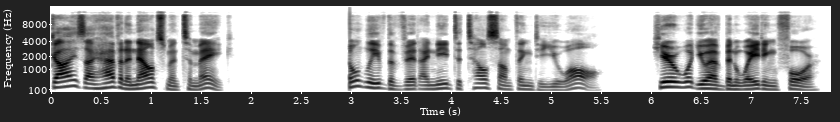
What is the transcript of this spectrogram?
Guys, I have an announcement to make. Don't leave the vid, I need to tell something to you all. Hear what you have been waiting for.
